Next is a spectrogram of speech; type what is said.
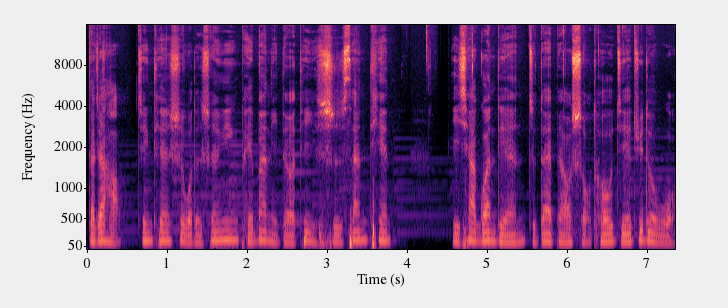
大家好，今天是我的声音陪伴你的第十三天。以下观点只代表手头拮据的我，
